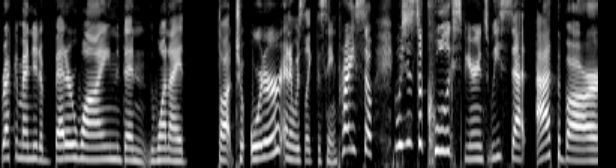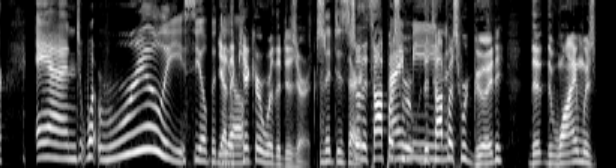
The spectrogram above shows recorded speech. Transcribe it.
recommended a better wine than the one i thought to order and it was like the same price so it was just a cool experience we sat at the bar and what really sealed the Yeah, deal Yeah, the kicker were the desserts. The desserts. So the tapas I were the mean- tapas were good. The the wine was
